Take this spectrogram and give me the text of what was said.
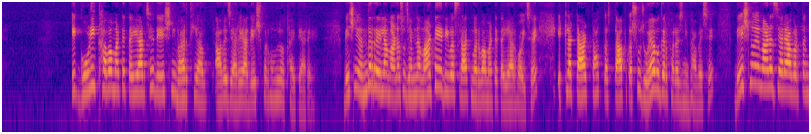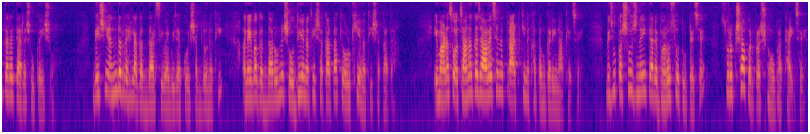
એ ગોળી ખાવા માટે તૈયાર છે, દેશની બહારથી આવે જ્યારે આ દેશ પર હુમલો થાય ત્યારે. દેશની અંદર રહેલા માણસો જેમના માટે એ દિવસ રાત મરવા માટે તૈયાર હોય છે, એટલા ટાટ, તાપ તાપ કશું જોયા વગર ફરજ નિભાવે છે. દેશનો એ માણસ જ્યારે આ વર્તન કરે ત્યારે શું કહીશું? દેશની અંદર રહેલા ગદ્દાર સિવાય બીજા કોઈ શબ્દો નથી અને એવા ગદ્દારોને શોધીએ નથી શકાતા કે ઓળખીએ નથી શકાતા. એ માણસો અચાનક જ આવે છે ને ત્રાટકીને ખતમ કરી નાખે છે. બીજું કશું જ નહીં, ત્યારે ભરોસો તૂટે છે. સુરક્ષા પર પ્રશ્નો ઊભા થાય છે.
